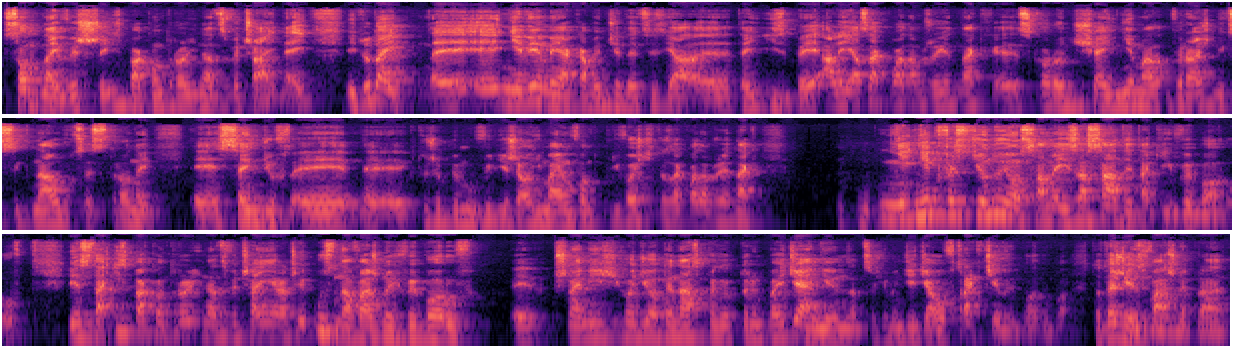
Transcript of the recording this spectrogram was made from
Sąd Najwyższy, Izba Kontroli Nadzwyczajnej. I tutaj e, nie wiemy, jaka będzie decyzja tej Izby, ale ja zakładam, że jednak skoro dzisiaj nie ma wyraźnych sygnałów ze strony sędziów, którzy by mówili, że oni mają wątpliwości, to zakładam, że jednak nie, nie, kwestionują samej zasady takich wyborów, więc ta Izba Kontroli Nadzwyczajnej raczej uzna ważność wyborów przynajmniej jeśli chodzi o ten aspekt, o którym powiedziałem, nie wiem, co się będzie działo w trakcie wyboru, bo to też jest ważne, prawda?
